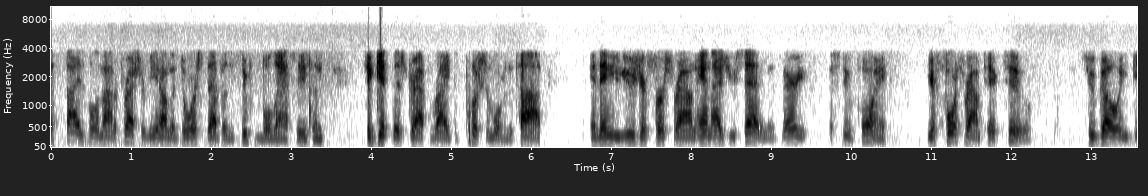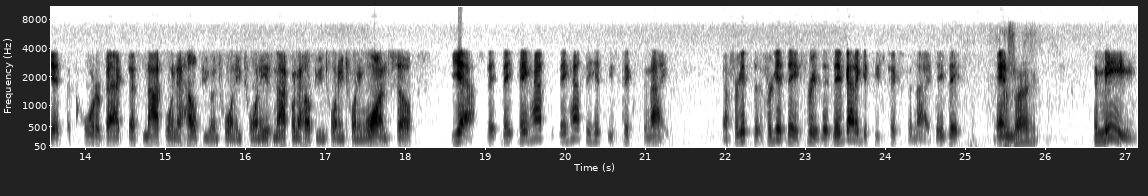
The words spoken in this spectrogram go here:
a sizable amount of pressure being on the doorstep of the Super Bowl last season to get this draft right, to push them over the top. And then you use your first round, and as you said, I mean, it's a very astute point, your fourth round pick, too, to go and get a quarterback that's not going to help you in 2020, is not going to help you in 2021. So, yes, they, they, they, have, they have to hit these picks tonight. Now, forget, the, forget day three. They, they've got to get these picks tonight. They, they, and That's right. To me,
